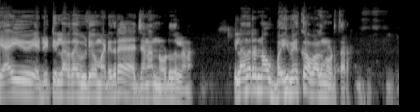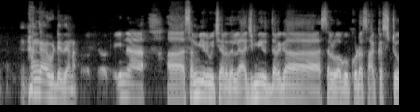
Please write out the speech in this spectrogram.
ಎ ಐ ಎಡಿಟ್ ಇಲ್ಲಾರ್ದ ವಿಡಿಯೋ ಮಾಡಿದ್ರೆ ಜನ ನೋಡುದಿಲ್ಲ ಅಣ್ಣ ಇಲ್ಲಾಂದ್ರೆ ನಾವು ಬೈಬೇಕು ಅವಾಗ ನೋಡ್ತಾರ. ಹಂಗಾಗ್ಬಿಟ್ಟಿದೆ ಅಣ್ಣ. ಇನ್ನ ಸಮೀರ್ ವಿಚಾರದಲ್ಲಿ ಅಜ್ಮೀರ್ ದರ್ಗಾ ಸಲುವಾಗೂ ಕೂಡ ಸಾಕಷ್ಟು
